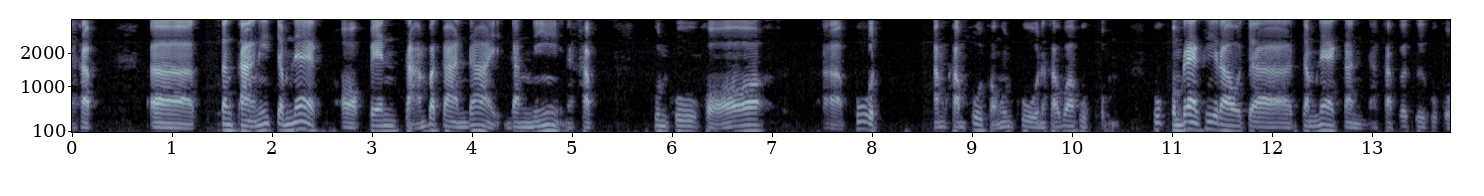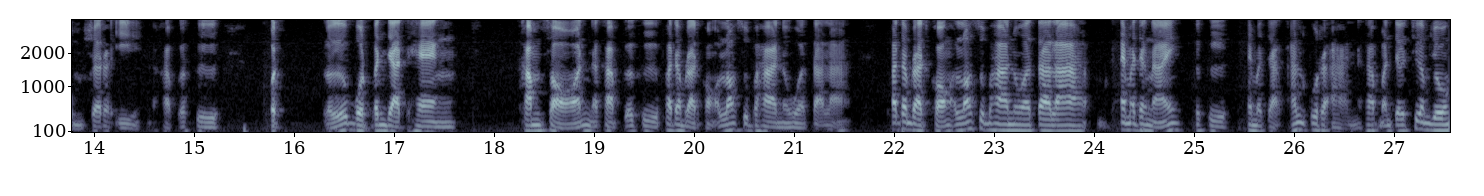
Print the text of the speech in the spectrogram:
นะครับต่างๆนี้จำแนกออกเป็น 3 ประการได้ดังนี้นะครับ คุณครูขออพูดตามคำพูดของคุณครูนะครับ ว่าฮุกกลมฮุกกลมแรกที่เราจะจำแนกกันนะครับ ก็คือฮุกกลมชรอีนะครับ ก็คือกฎหรือบทบัญญัติแห่งคำสอนนะครับ ก็คือพระดำรัสของอัลลอฮฺสุบฮานะฮูวตาลาพระดำรัสของอัลลอฮฺสุบฮานะฮูวตาลาได้มาจากไหน ก็คือได้มาจากอัลกุรอานนะครับ มันจะเชื่อมโยง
